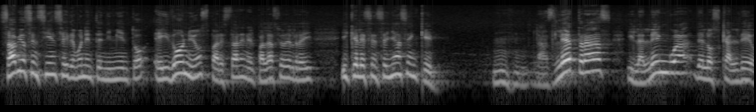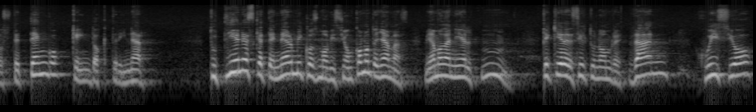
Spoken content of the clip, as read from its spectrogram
sabios en ciencia y de buen entendimiento, e idóneos para estar en el palacio del rey, y que les enseñasen que las letras y la lengua de los caldeos, te tengo que indoctrinar. Tú tienes que tener mi cosmovisión. ¿Cómo te llamas? Me llamo Daniel. Mm, ¿Qué quiere decir tu nombre? Dan, juicio,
